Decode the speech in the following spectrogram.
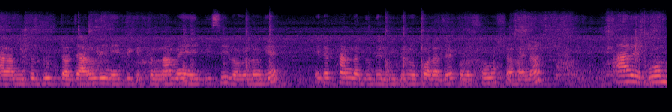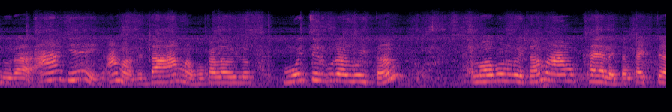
আর আমি তো দুধটা জাল দিই এই প্যাকেটটা নামে দিছি লগে লগে। এটা ঠান্ডা দুধের ভিতরেও করা যায়, কোনো সমস্যা হয় না। আরে বন্ধুরা, আগে আমাদের দা আমাকে কালা হইল, মরিচের গুঁড়া লইতাম, লবণ লইতাম, আম খায়া লাইতাম, কাইটটা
